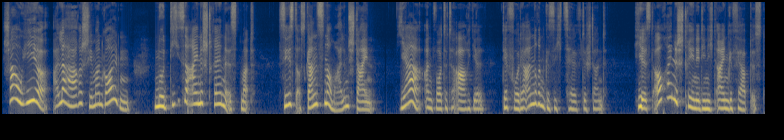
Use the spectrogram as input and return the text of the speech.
Schau hier, alle Haare schimmern golden. Nur diese eine Strähne ist matt. Sie ist aus ganz normalem Stein. Ja, antwortete Ariel, der vor der anderen Gesichtshälfte stand. Hier ist auch eine Strähne, die nicht eingefärbt ist.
